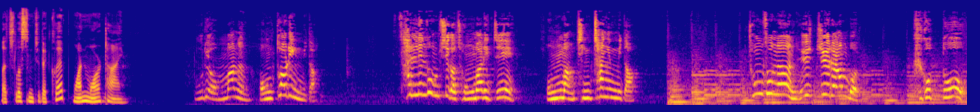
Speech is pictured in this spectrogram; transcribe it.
Let's listen to the clip one more time. 우리 엄마는 엉터리입니다. 살린 솜씨가 정말이지 엉망진창입니다. 청소는 일주일에 한 번. 그것도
